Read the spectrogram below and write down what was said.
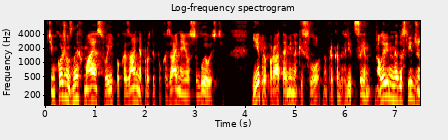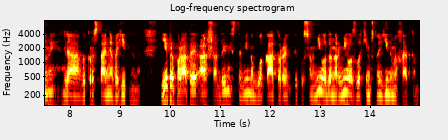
Втім, кожен з них має свої показання, протипоказання і особливості. Є препарати амінокислот, наприклад, гліцин, але він не досліджений для використання вагітними. Є препарати H1 гістаміноблокатори, типу санміла, донорміла з легким снодійним ефектом.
